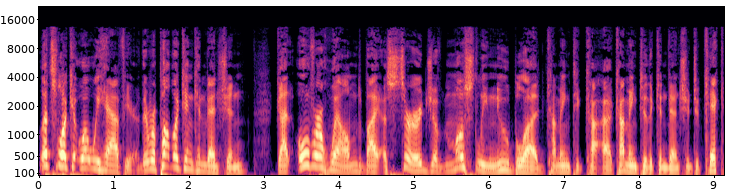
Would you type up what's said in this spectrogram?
let's look at what we have here. The Republican convention got overwhelmed by a surge of mostly new blood coming to uh, coming to the convention to kick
